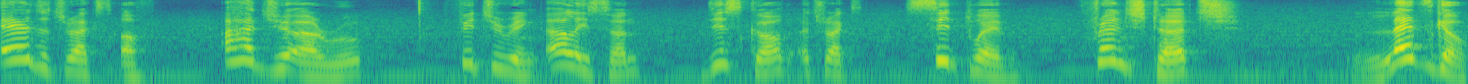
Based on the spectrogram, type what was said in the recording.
and the tracks of Haru featuring Allison, Discord, a track synthwave, French touch. Let's go!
